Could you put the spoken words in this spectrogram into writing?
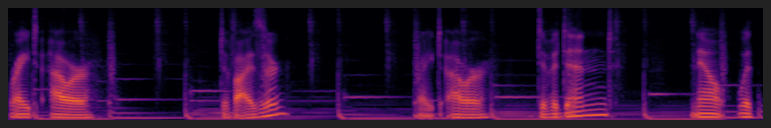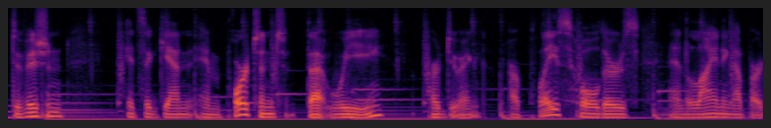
write our divisor, write our dividend. Now with division, it's again important that we are doing our placeholders and lining up our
